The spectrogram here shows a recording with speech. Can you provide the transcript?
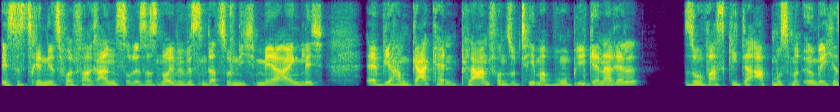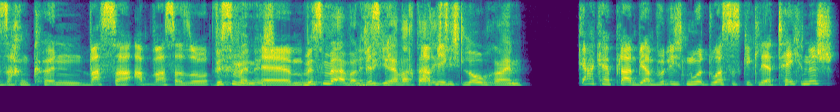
ist es drin jetzt voll verranzt oder ist es neu? Wir wissen dazu nicht mehr eigentlich. Äh, wir haben gar keinen Plan von so Thema Wohnmobil generell. So, was geht da ab? Muss man irgendwelche Sachen können? Wasser, Abwasser, so? Wissen wir nicht. Ähm, wissen wir einfach nicht. Wir wissen gehen einfach da richtig low rein. gar keinen Plan. Wir haben wirklich nur, du hast es geklärt, technisch.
